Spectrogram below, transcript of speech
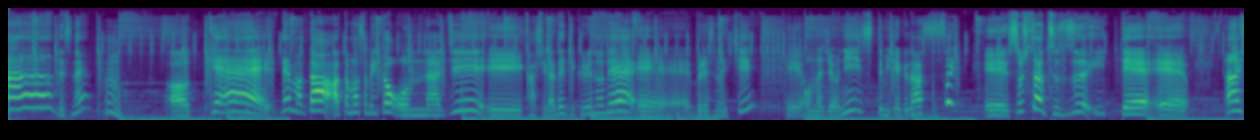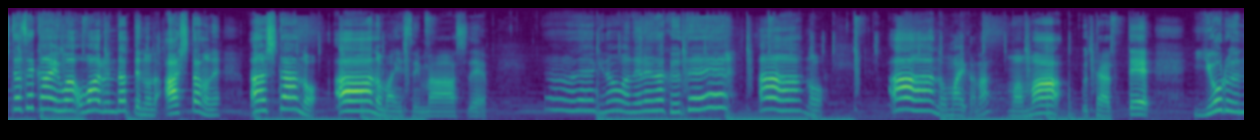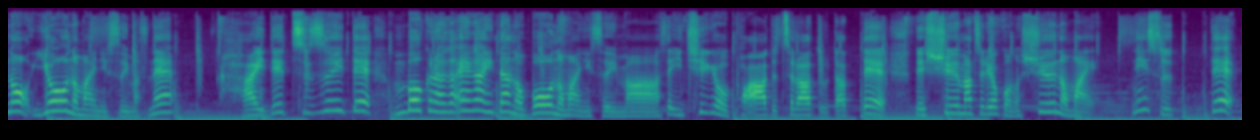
ですね。うん。OK でまた頭サビと同じ、えー、歌詞が出てくるので、えー、ブレスの位置、えー、同じように吸ってみてください、え、そしたら続いて、えー、明日世界は終わるんだっての明日のね明日のあの前に吸います。で、昨日は寝れなくてあのあーの前かな？まま歌って夜のよの前に吸いますね。はい。で続いて僕らが描いたの棒の前に吸います。で1行パーってつらっと歌ってで週末旅行の週の前に吸って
